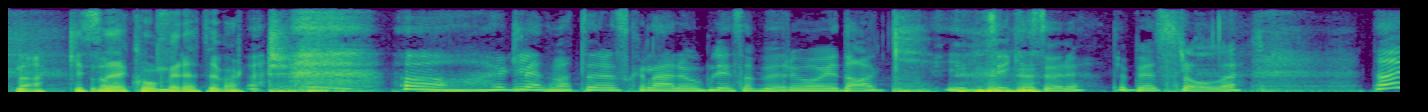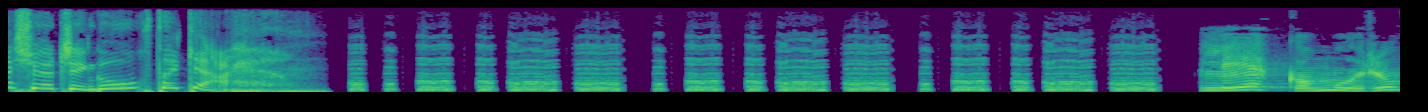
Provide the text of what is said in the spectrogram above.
Så det kommer etter hvert. Ah, jeg gleder meg til dere skal lære om Lisa Børre og i dag i musikkhistorie. Det blir strålende. Nei, kjør jingle, tenker jeg. Lek og moro.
